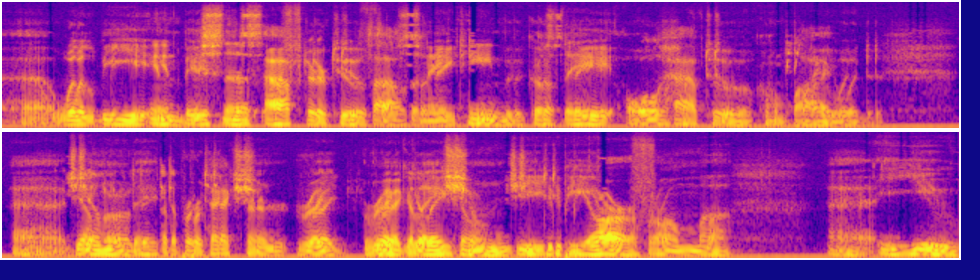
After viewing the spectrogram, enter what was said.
uh, will be in business after 2018 because they all have to comply with uh, General Data Protection Reg Regulation GDPR from uh, uh EU.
